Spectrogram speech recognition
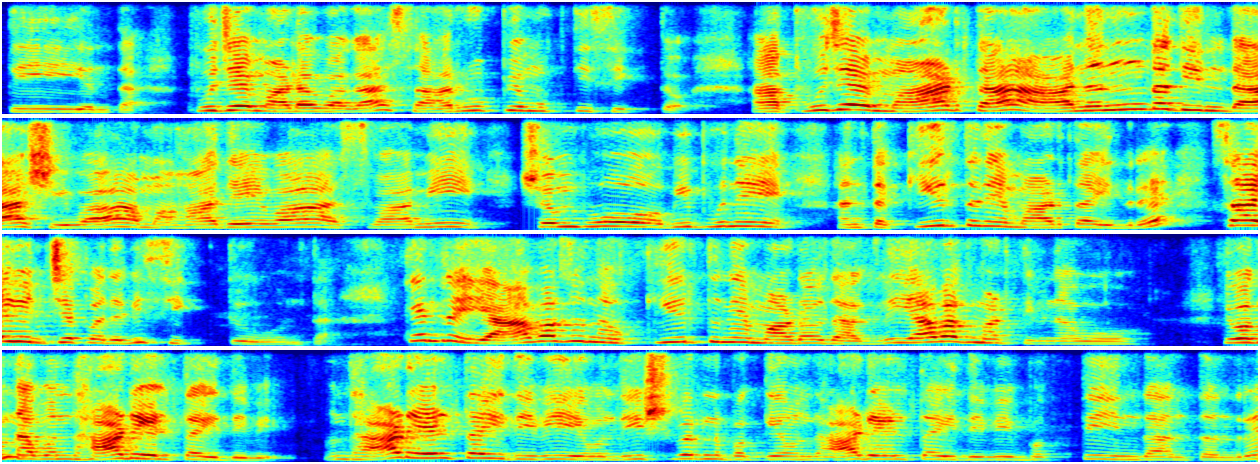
ಮುಕ್ತಿ ಅಂತ. ಪೂಜೆ ಮಾಡೋವಾಗ ಸಾರೂಪ್ಯ ಮುಕ್ತಿ ಸಿಕ್ತು. ಆ ಪೂಜೆ ಮಾಡ್ತಾ ಆನಂದದಿಂದ ಶಿವ, ಮಹಾದೇವ, ಸ್ವಾಮಿ, ಶಂಭೋ, ವಿಭುನೆ ಅಂತ ಕೀರ್ತನೆ ಮಾಡ್ತಾ ಇದ್ರೆ ಸಾಯುಜ್ಯ ಪದವಿ ಸಿಕ್ತು ಅಂತ. ಯಾಕೆಂದ್ರೆ ಯಾವಾಗಲೂ ನಾವು ಕೀರ್ತನೆ ಮಾಡೋದಾಗ್ಲಿ ಯಾವಾಗ ಮಾಡ್ತೀವಿ ನಾವು? ಇವಾಗ ನಾವೊಂದು ಹಾಡು ಹೇಳ್ತಾ ಇದ್ದೀವಿ. ಒಂದು ಹಾಡು ಹೇಳ್ತಾ ಇದ್ದೀವಿ. ಒಂದು ಈಶ್ವರನ ಬಗ್ಗೆ ಒಂದು ಹಾಡು ಹೇಳ್ತಾ ಇದ್ದೀವಿ ಭಕ್ತಿಯಿಂದ ಅಂತಂದ್ರೆ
